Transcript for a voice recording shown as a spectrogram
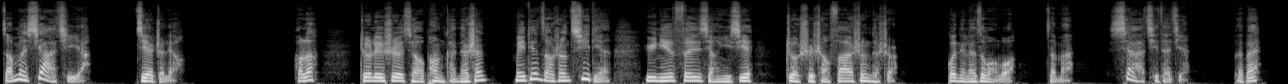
咱们下期呀，接着聊。好了。这里是小胖侃大山，每天早上七点与您分享一些这世上发生的事儿。观点来自网络，咱们下期再见，拜拜。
